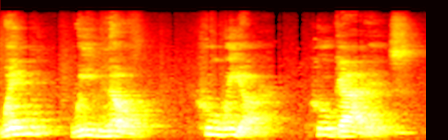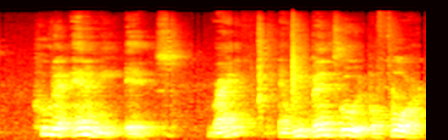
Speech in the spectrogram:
When we know who we are, who God is, who the enemy is, right? And we've been through it before.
